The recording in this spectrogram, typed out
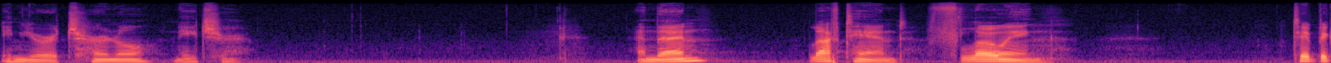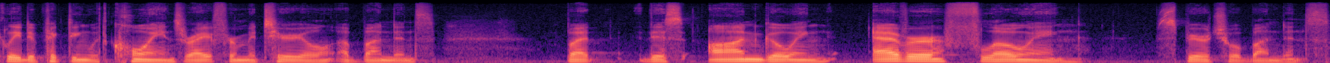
in your eternal nature. And then, left hand flowing typically depicting with coins, right, for material abundance. But this ongoing, ever flowing spiritual abundance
